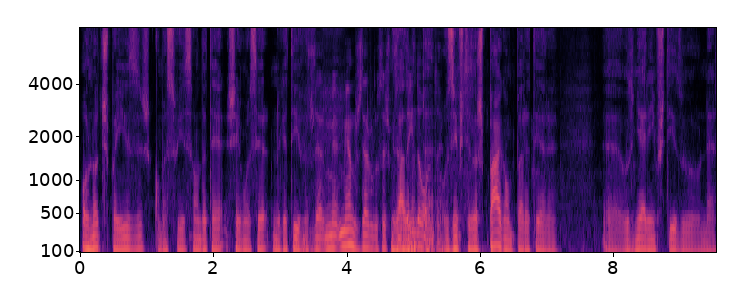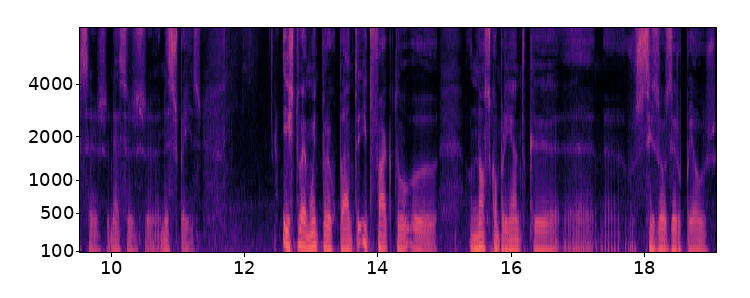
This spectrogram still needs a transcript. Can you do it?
ou noutros países, como a Suíça, onde até chegam a ser negativas. Menos 0,6% ainda ontem. Os investidores pagam para ter uh, o dinheiro investido nessas, nessas, uh, nesses países. Isto é muito preocupante e, de facto, uh, não se compreende que os decisores europeus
